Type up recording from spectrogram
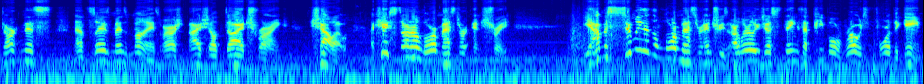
darkness that enslaves men's minds, or I shall die trying. Challow, a Kickstarter lore master entry. Yeah, I'm assuming that the Lore Master entries are literally just things that people wrote for the game.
